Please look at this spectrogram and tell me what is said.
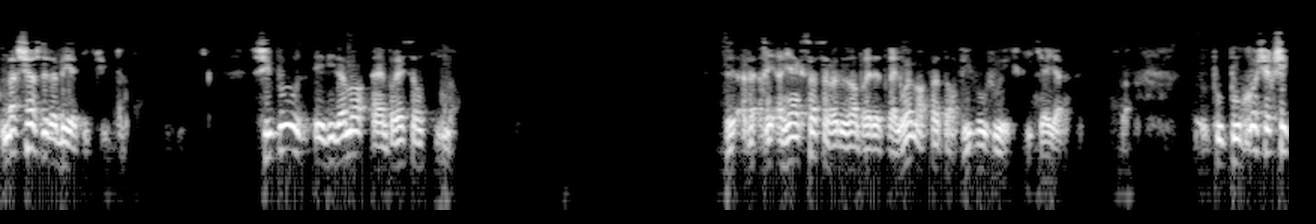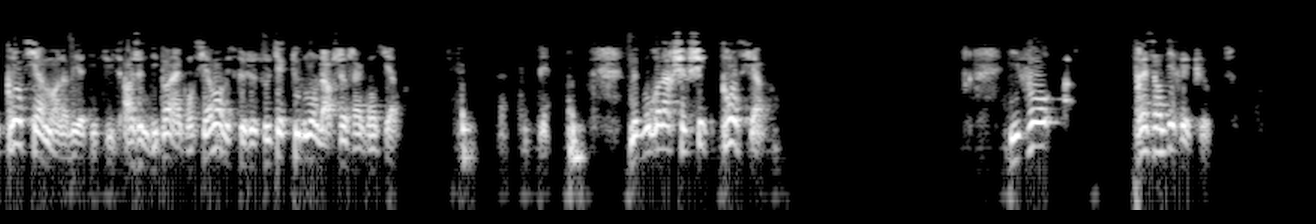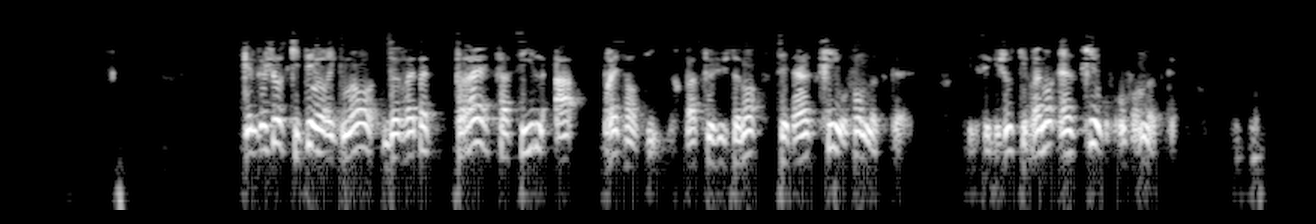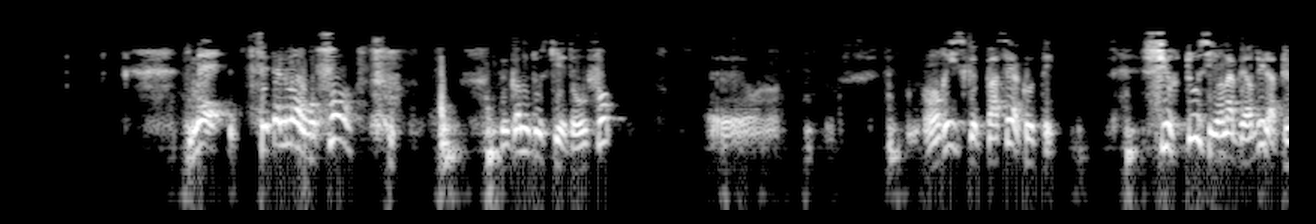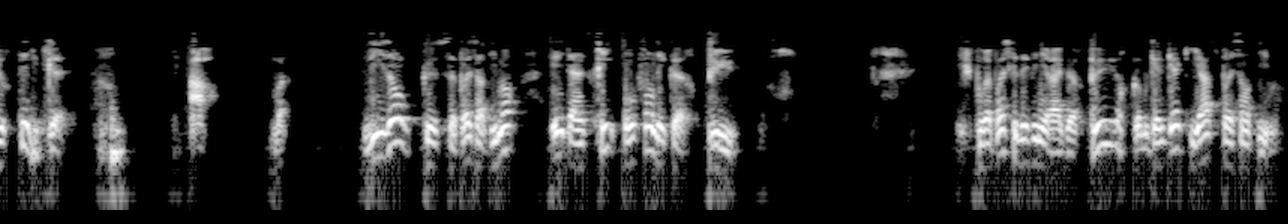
La recherche de la béatitude suppose évidemment un pressentiment. Rien que ça, ça va nous entraîner très loin, mais enfin tant pis, il faut que je vous explique. Il pour, rechercher consciemment la béatitude. Ah, je ne dis pas inconsciemment, puisque je soutiens que tout le monde la recherche inconsciemment. Mais pour la rechercher consciemment, il faut pressentir quelque chose. Quelque chose qui théoriquement devrait être très facile à pressentir, parce que justement c'est inscrit au fond de notre cœur. C'est quelque chose qui est vraiment inscrit au fond de notre cœur. Mais c'est tellement au fond que comme tout ce qui est au fond, euh, on risque de passer à côté. Surtout si on a perdu la pureté du cœur. Ah, voilà. Disons que ce pressentiment est inscrit au fond des cœurs purs. Je pourrais presque définir un cœur pur comme quelqu'un qui a ce pressentiment.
